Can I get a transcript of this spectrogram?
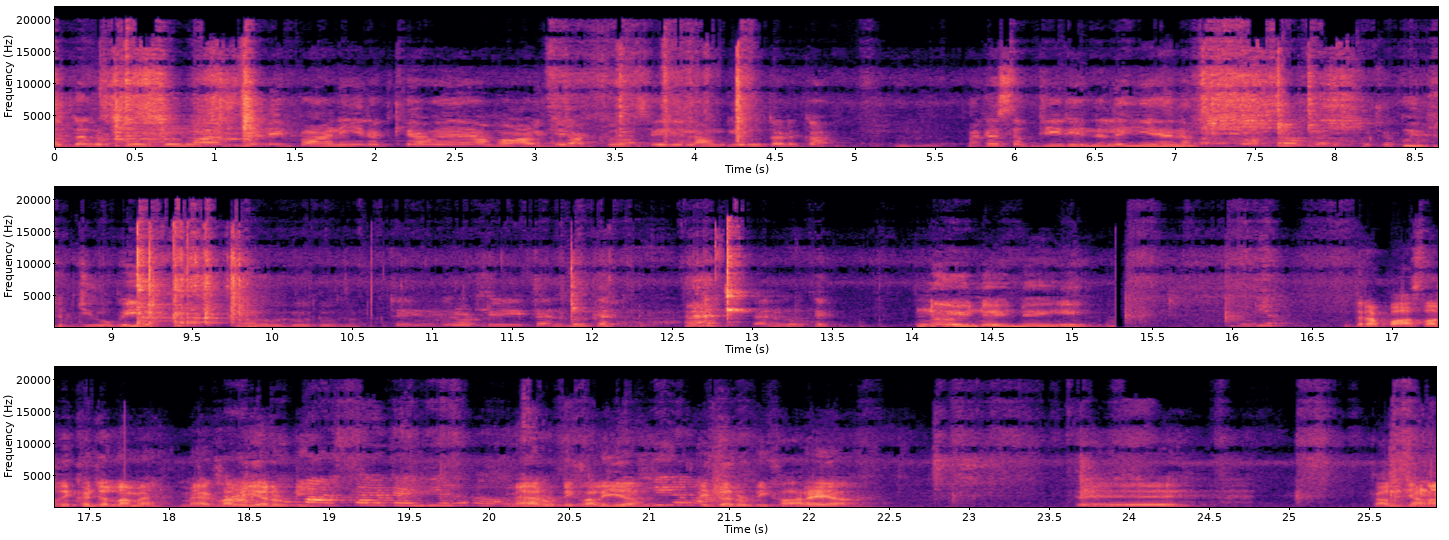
ਉਧਰ ਰੱਖੋ ਉਧਰ ਪਾਸਤੇ ਲਈ ਪਾਣੀ ਰੱਖਿਆ ਹੋਇਆ ਹੈ ਉਬਾਲ ਕੇ ਰੱਖ ਲਵਾਂ ਸਵੇਰੇ ਲਾਉਂਗੀ ਇਹਨੂੰ ਤੜਕਾ। ਮੈਂ ਕਿਹਾ ਸਬਜ਼ੀ ਰਿੰਨ ਲਈਏ ਹੈ ਨਾ। ਪਾਸਤਾ ਉਧਰ ਰੱਖੋ ਚੱਕੂ ਸਬਜ਼ੀ ਹੋ ਗਈ ਆ। ਤੇ ਰੋਟੀ ਤੈਨੂੰ ਫੁਲਕੇ? ਹੈ? ਤੈਨੂੰ ਫੁਲਕੇ? ਨਹੀਂ ਨਹੀਂ ਨਹੀਂ। ਵਧੀਆ। ਤੇਰਾ ਪਾਸਤਾ ਦੇਖਣ ਚੱਲਾਂ ਮੈਂ ਮੈਂ ਖਾ ਲਈ ਆ ਰੋਟੀ। ਪਾਸਤਾ ਮੈਂ ਰੋਟੀ ਖਾ ਲਈ ਆ ਇੱਧਰ ਰੋਟੀ ਖਾ ਰਹੇ ਆ। ਤੇ ਕੱਲ ਜਾਣਾ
